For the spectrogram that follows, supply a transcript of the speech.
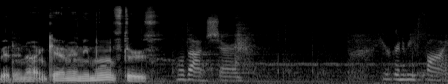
Better not encounter any monsters. Hold on, Sherry. You're gonna be fine.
